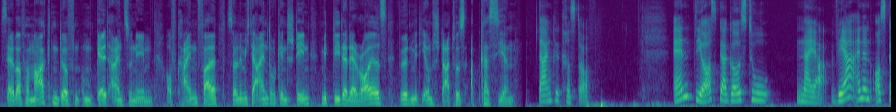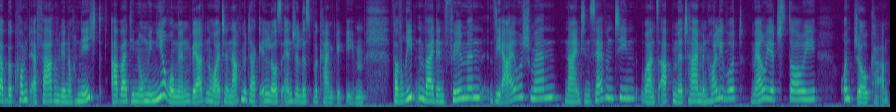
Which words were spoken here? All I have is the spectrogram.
selber vermarkten dürfen, um Geld einzunehmen. Auf keinen Fall soll nämlich der Eindruck entstehen, Mitglieder der Royals würden mit ihrem Status abkassieren. Danke, Christoph. And the Oscar goes to naja, wer einen Oscar bekommt, erfahren wir noch nicht, aber die Nominierungen werden heute Nachmittag in Los Angeles bekannt gegeben. Favoriten bei den Filmen The Irishman, 1917, Once Upon a Time in Hollywood, Marriage Story und Joker.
